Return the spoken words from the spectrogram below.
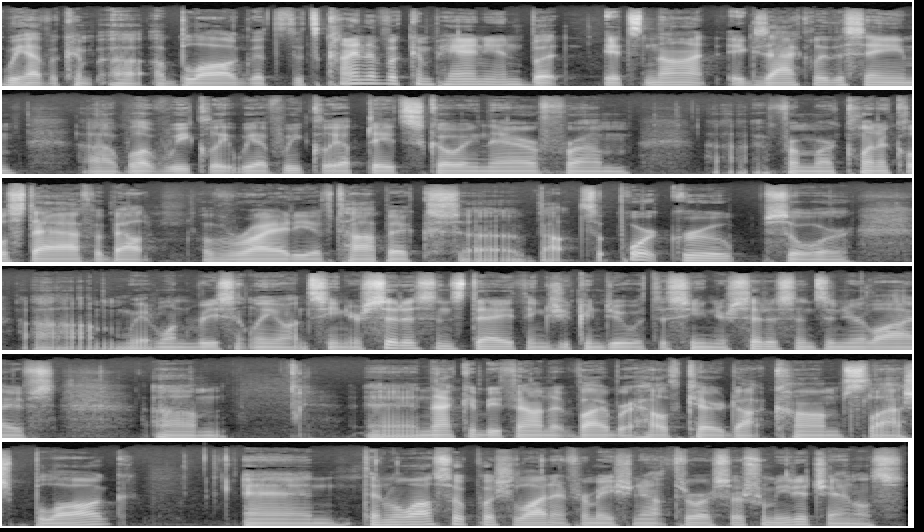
we have a, a, blog that's, that's kind of a companion, but it's not exactly the same. Uh, we'll have weekly we have weekly updates going there from uh, from our clinical staff about a variety of topics uh, about support groups, or um, we had one recently on Senior Citizens Day, things you can do with the senior citizens in your lives. Um, and that can be found at vibrahealthcare.com slash blog. And then we'll also push a lot of information out through our social media channels.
